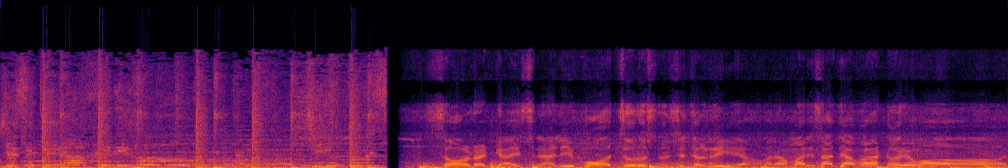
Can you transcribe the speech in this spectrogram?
जैसे कि आखिरी हो। जियो तो इस सो गाइस रैली बहुत ज़ोरों शोर से चल रही है और हमारे साथ है हमारा डोरेमोन।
